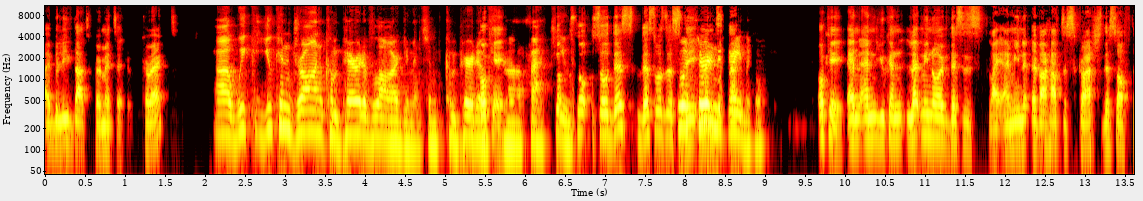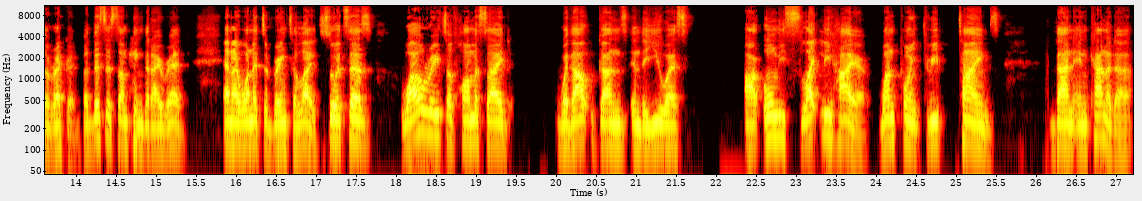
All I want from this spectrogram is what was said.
I believe that's permitted. Correct? Uh, we you can draw on comparative law arguments and comparative okay. uh, facts. So, so, so, this this was a to statement. A certain degree, that, okay, and and you can let me know if this is like I mean if I have to scratch this off the record, but this is something that I read, and I wanted to bring to light. So it says while rates of homicide without guns in the U.S. are only slightly higher, 1.3 times than in Canada,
